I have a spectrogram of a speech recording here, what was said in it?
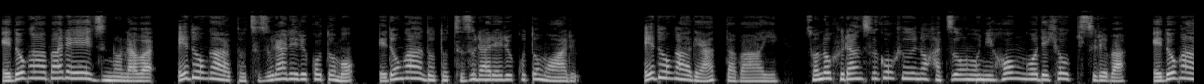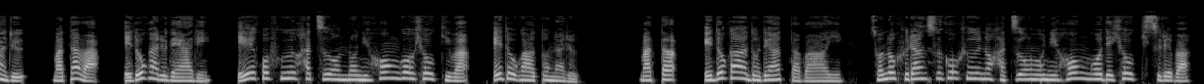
エドガー・バレーズの名は、エドガーと綴られることも、エドガードと綴られることもある。エドガーであった場合、そのフランス語風の発音を日本語で表記すれば、エドガール、またはエドガルであり、英語風発音の日本語表記はエドガーとなる。また、エドガードであった場合、そのフランス語風の発音を日本語で表記すれば、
